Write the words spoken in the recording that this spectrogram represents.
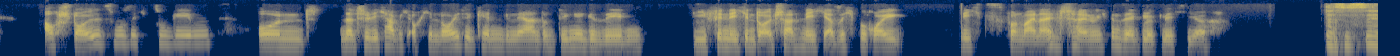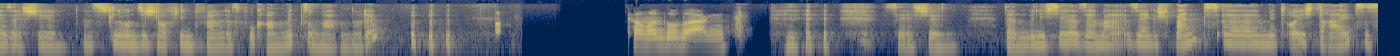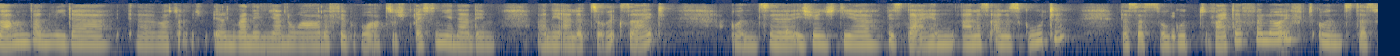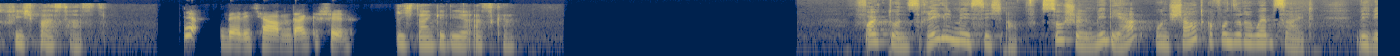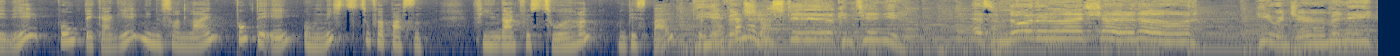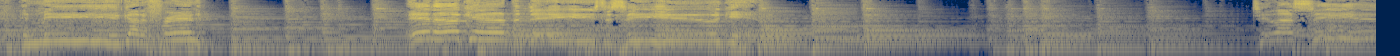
auch stolz, muss ich zugeben. Und natürlich habe ich auch hier Leute kennengelernt und Dinge gesehen, die finde ich in Deutschland nicht. Also ich bereue nichts von meiner Entscheidung. Ich bin sehr glücklich hier. Das ist sehr, sehr schön. Es lohnt sich auf jeden Fall, das Programm mitzumachen, oder? Kann man so sagen. sehr schön. Dann bin ich sehr, sehr gespannt, äh, mit euch drei zusammen dann wieder äh, wahrscheinlich irgendwann im Januar oder Februar zu sprechen, je nachdem, wann ihr alle zurück seid. Und äh, ich wünsche dir bis dahin alles, alles Gute, dass das so gut weiter verläuft und dass du viel Spaß hast. Werde ich haben. Dankeschön. Ich danke dir, Aska. Folgt uns regelmäßig auf Social Media und schaut auf unsere Website www.dkg-online.de, um nichts zu verpassen. Vielen Dank fürs Zuhören und bis bald für mehr Kanada. And I count the days to see you again. Till I see you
